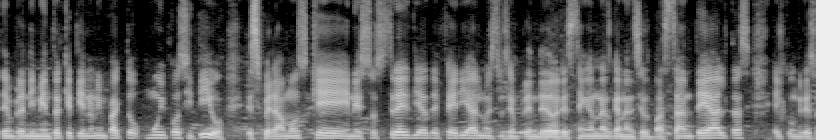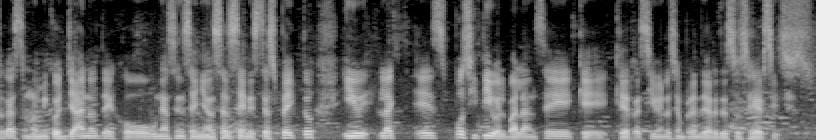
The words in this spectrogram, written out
de emprendimiento que tienen un impacto muy positivo. Esperamos que en estos tres días de feria nuestros emprendedores tengan unas ganancias bastante altas. El Congreso Gastronómico ya nos dejó unas enseñanzas en este aspecto y es positivo el balance que, que reciben los emprendedores de estos ejercicios.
